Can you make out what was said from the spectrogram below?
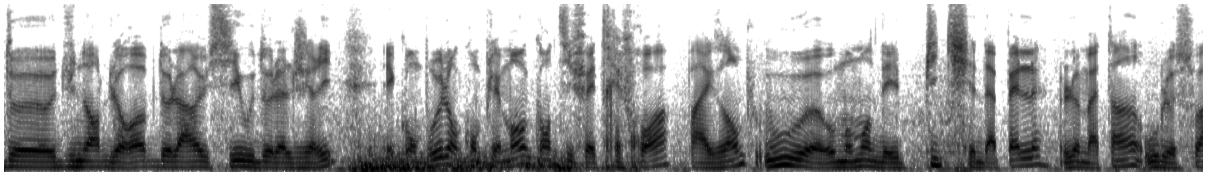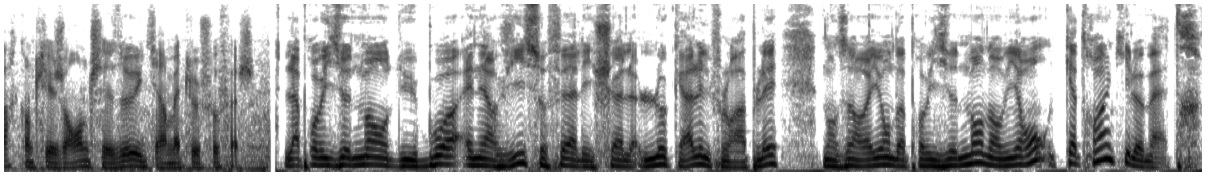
du nord de l'Europe, de la Russie ou de l'Algérie, et qu'on brûle en complément quand il fait très froid, par exemple, ou euh, au moment des pics d'appel le matin ou le soir quand les gens rentrent chez eux et qui remettent le chauffage. L'approvisionnement du bois énergie se fait à l'échelle locale, il faut le rappeler, dans un rayon d'approvisionnement d'environ 80 km.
